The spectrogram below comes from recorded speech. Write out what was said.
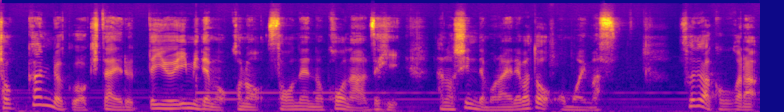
直感力を鍛えるっていう意味でも、この壮年のコーナーぜひ楽しんでもらえればと思います。それではここから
